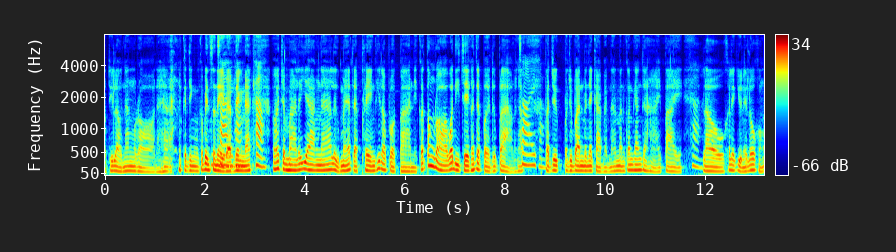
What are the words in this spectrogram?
ดที่เรานั่งรอนะฮะก็จริงมันก็เป็นเสน่ห์ใช่แบบหนึ่งนะค่ะว่าจะมาหรือยังนะ หรือแม้แต่เพลงที่เราโปรดปรานเนี่ยก็ต้องรอว่าดีเจเขาจะเปิดหรือเปล่านะครับใช่ค่ะปัจจุปัจจุบันบรรยากาศแบบนั้นมันค่อนข้างจะหายไปค่ะเราเขาเรียกอยู่ในโลกของ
